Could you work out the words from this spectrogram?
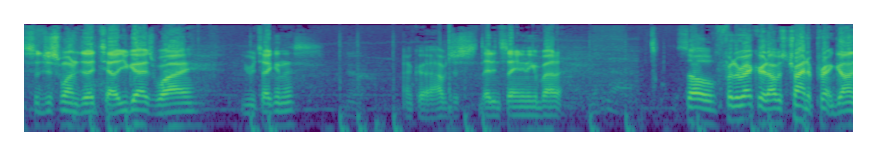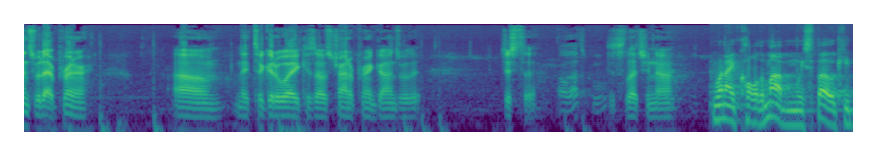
So just wanted to tell you guys why you were taking this? No. Okay, I was just, they didn't say anything about it. So for the record, I was trying to print guns with that printer. Um, and they took it away because I was trying to print guns with it. Just to, oh, that's cool. Just to let you know. When I called him up and we spoke, he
